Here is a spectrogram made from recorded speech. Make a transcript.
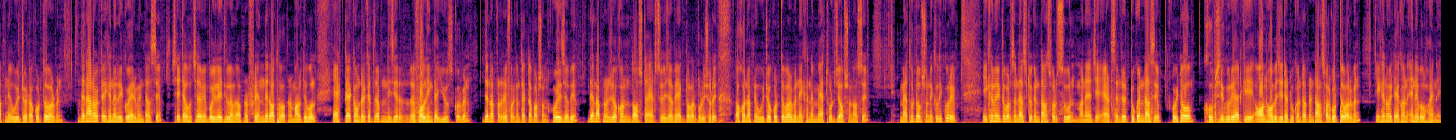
আপনি উইথড্রটা করতে পারবেন। দেন আরও একটা এখানে রিকোয়ারমেন্ট আছে। সেটা হচ্ছে আমি বইলেই দিলাম আপনার ফ্রেন্ডদের অথবা আপনার মাল্টিপল একটা অ্যাকাউন্টের ক্ষেত্রে আপনি নিজের রেফার লিঙ্কটা ইউজ করবেন। দেন আপনার রেফার কিন্তু একটা পার্সন হয়ে যাবে। দেন আপনার যখন দশটা অ্যাডস হয়ে যাবে এক ডলার পরিসরে, তখন আপনি উইথড্র করতে পারবেন। এখানে ম্যাথড যে অপশন আছে মেথড অপশনে ক্লিক করে এখানে দেখতে পাচ্ছেন অ্যাডস টোকেন ট্রান্সফার সুন মানে যে অ্যাডসের যে টোকেনটা আছে, ওইটাও খুব শীঘ্রই আর কি অন হবে যেটা টোকেনটা আপনি ট্রান্সফার করতে পারবেন। এখানে ওইটা এখন এনেবল হয় নাই।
